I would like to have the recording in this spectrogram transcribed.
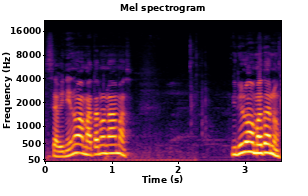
Se vinieron a matarnos nada más. Vinieron a matarnos.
